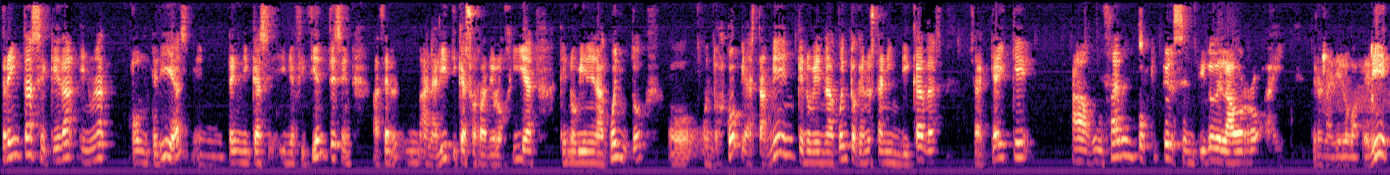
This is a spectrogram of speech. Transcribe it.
30 se queda en una tonterías, en técnicas ineficientes, en hacer analíticas o radiologías que no vienen a cuento, o, endoscopias también, que no vienen a cuento, que no están indicadas. O sea, que hay que aguzar un poquito el sentido del ahorro ahí, pero nadie lo va a pedir.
